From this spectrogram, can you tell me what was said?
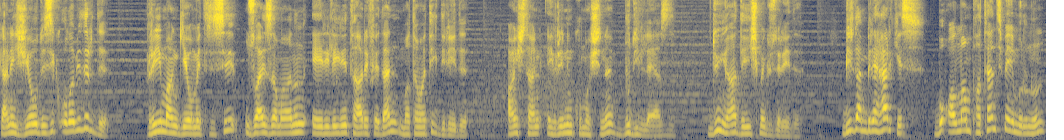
yani jeodezik olabilirdi. Riemann geometrisi uzay zamanın eğriliğini tarif eden matematik diliydi. Einstein evrenin kumaşını bu dille yazdı. Dünya değişmek üzereydi. Birdenbire herkes bu Alman patent memurunun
